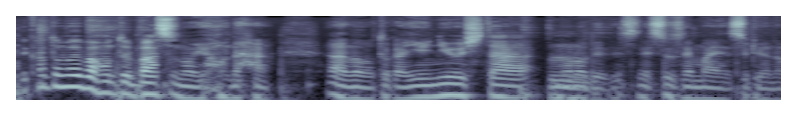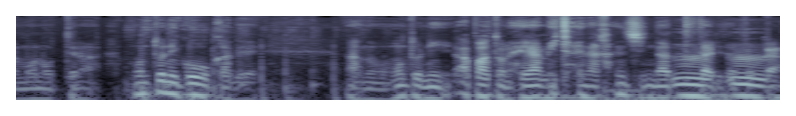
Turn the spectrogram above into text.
でかと思えば本当にバスのような あのとか輸入したものでですね、数千万円するようなものっていうのは本当に豪華であの本当にアパートの部屋みたいな感じになってたりだとか、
